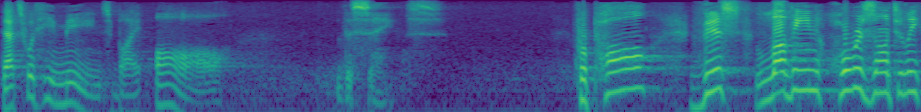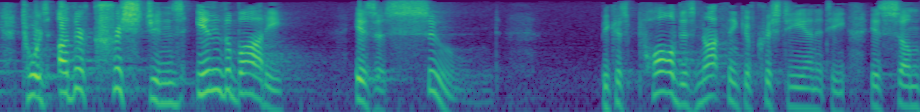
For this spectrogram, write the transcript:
That's what he means by all the saints. For Paul, this loving horizontally towards other Christians in the body is assumed because Paul does not think of Christianity as some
